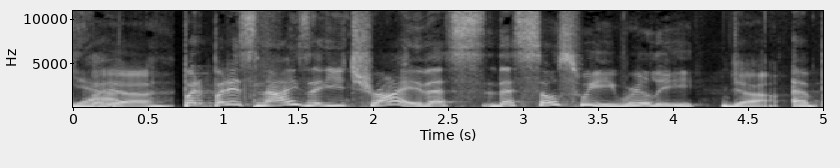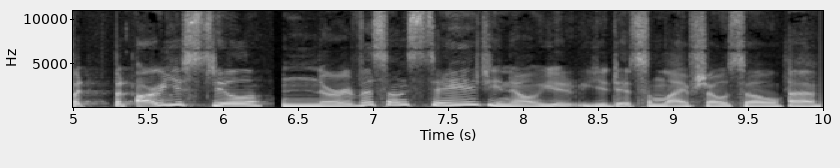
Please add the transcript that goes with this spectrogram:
yeah. But yeah. But but it's nice that you try. That's that's so sweet, really. Yeah. Uh, but but are you still nervous on stage? You know, you you did some live shows. So uh,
